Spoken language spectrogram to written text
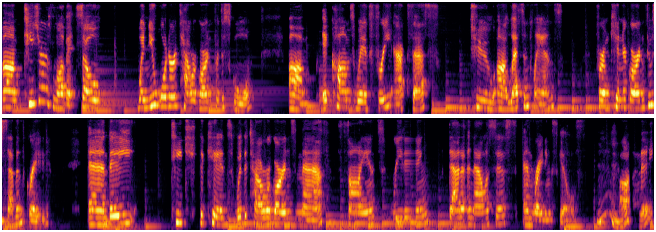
um, teachers love it. So when you order a tower garden for the school, um, it comes with free access to uh, lesson plans from kindergarten through seventh grade. And they teach the kids with the Tower Gardens math, science, reading, data analysis, and writing skills. Mm, uh, many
